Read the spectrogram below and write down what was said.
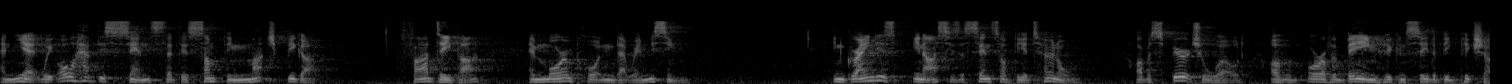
And yet, we all have this sense that there's something much bigger, far deeper, and more important that we're missing. Ingrained is, in us is a sense of the eternal, of a spiritual world, of, or of a being who can see the big picture.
